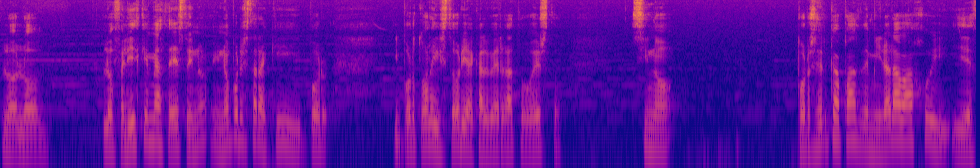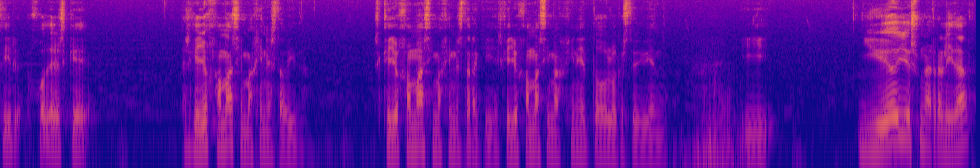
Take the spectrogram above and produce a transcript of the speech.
lo, lo- feliz que me hace esto, y no, y no por estar aquí y por, y por toda la historia que alberga todo esto, sino por ser capaz de mirar abajo y, decir, joder, es que, es que yo jamás imaginé esta vida. Es que yo jamás imaginé estar aquí. Es que yo jamás imaginé todo lo que estoy viviendo. Y, y hoy es una realidad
